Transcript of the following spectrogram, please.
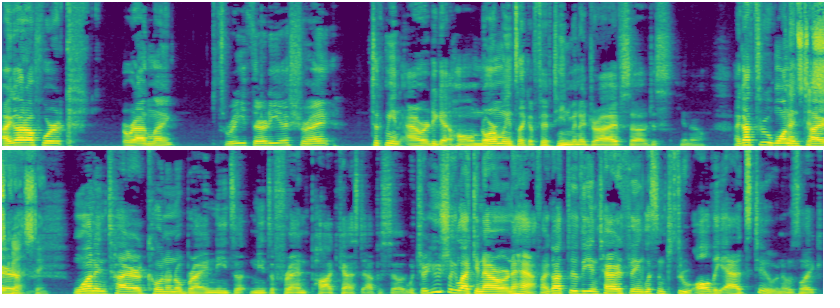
I got off work around like three thirty ish. Right? Took me an hour to get home. Normally it's like a fifteen minute drive, so just you know, I got through one That's entire disgusting. one entire Conan O'Brien needs a needs a friend podcast episode, which are usually like an hour and a half. I got through the entire thing, listened through all the ads too, and i was like,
